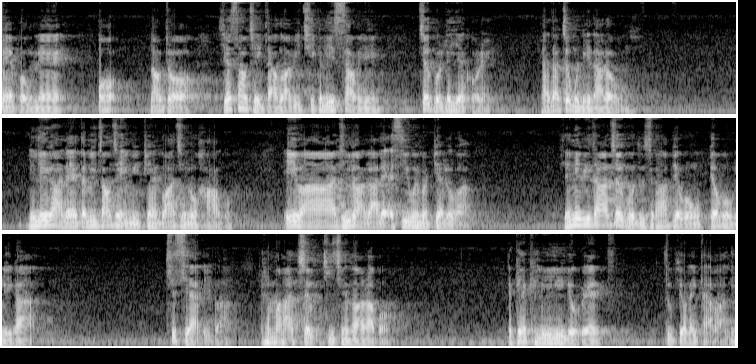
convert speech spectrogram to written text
မဲပုံနဲ့အော့နောက်တော့ရက်ဆောက်ချိန်ကြာသွားပြီးခြေကလေးစောက်ရင်ကျုပ်ကိုလက်ရက်ခေါ်တယ်။ဒါကြောင့်ကျုပ်မနေတာတော့ဘူး။လေးလေးကလည်းတမိချောင်းချိန်အမိပြန်သွားခြင်းလို့ဟာကိုအေးပါဒီမှာကလည်းအစည်းအဝေးမပြတ်လို့ပါ။ ရင်းနေပြီးသားကျုပ်ကိုသူစကားပြောပုံပြောပုံလေးကချစ်စရာလေးပါပထမအကျုပ်ကြည်ချင်သွားတာပေါ့တကယ်ကလေးလေးလို့ပဲသူပြောလိုက်တာပါလေ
